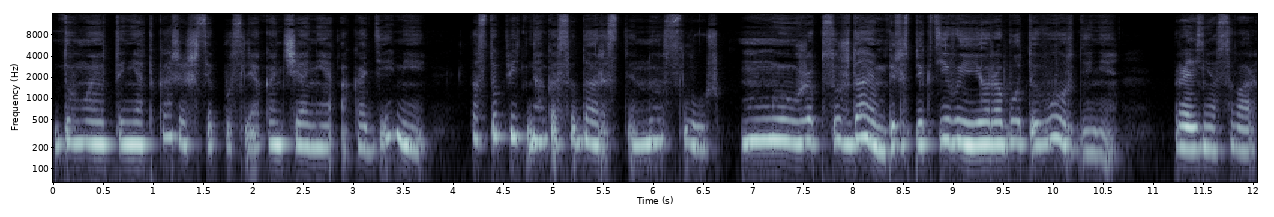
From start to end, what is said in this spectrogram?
Думаю, ты не откажешься после окончания академии поступить на государственную службу. Мы уже обсуждаем перспективы ее работы в ордене, произнес Варх.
